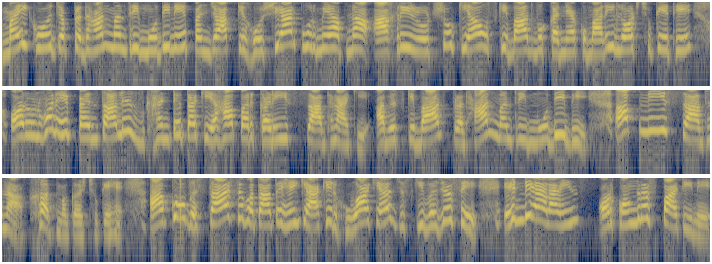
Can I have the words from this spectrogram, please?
मई को जब प्रधानमंत्री मोदी ने पंजाब के होशियारपुर में अपना आखिरी रोड शो किया, उसके बाद वो कन्याकुमारी लौट चुके थे और उन्होंने 45 घंटे तक यहाँ पर कड़ी साधना की। अब इसके बाद प्रधानमंत्री मोदी भी अपनी साधना खत्म कर चुके हैं। आपको विस्तार से बताते हैं कि आखिर हुआ क्या, जिसकी वजह से इंडिया अलायंस और कांग्रेस पार्टी ने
